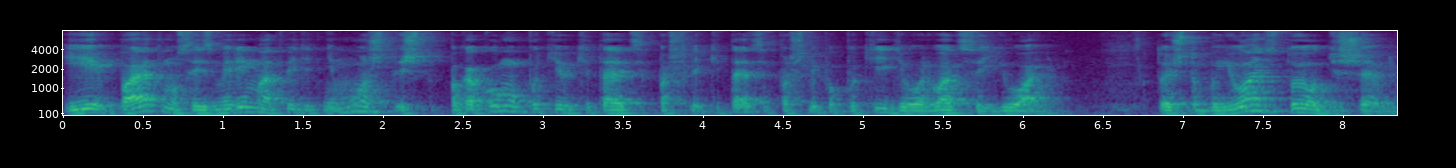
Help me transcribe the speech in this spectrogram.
и поэтому соизмеримо ответить не может. И что, по какому пути китайцы пошли? Китайцы пошли по пути девальвации юаня. То есть, чтобы юань стоил дешевле.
